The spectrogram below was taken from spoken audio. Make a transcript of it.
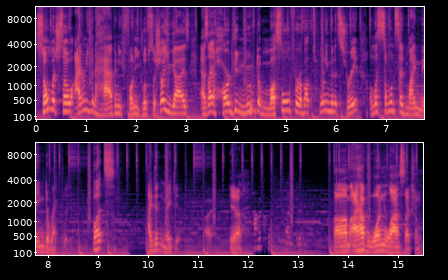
So much so, I don't even have any funny clips to show you guys, as I hardly moved a muscle for about 20 minutes straight, unless someone said my name directly. But I didn't make it. Yeah. Um, I have one last section.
